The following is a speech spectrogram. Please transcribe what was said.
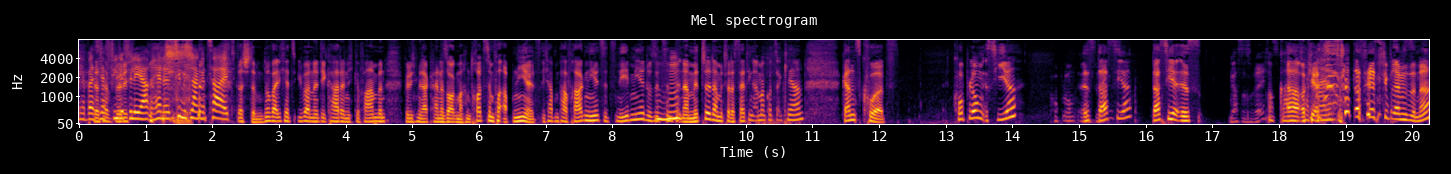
Ja, aber das ist ja viele, ich- viele Jahre her, eine ziemlich lange Zeit. Das stimmt. Nur weil ich jetzt über eine Dekade nicht gefahren bin, würde ich mir da keine Sorgen machen. Trotzdem vorab, Nils. Ich habe ein paar Fragen. Nils sitzt neben mir. Du sitzt Mhm. in der Mitte, damit wir das Setting einmal kurz erklären. Ganz kurz. Kupplung ist hier. Kupplung Ist das hier? Das hier ist. Gas ist rechts. Oh Gott, Ah, okay. Das ist jetzt die Bremse, ne?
